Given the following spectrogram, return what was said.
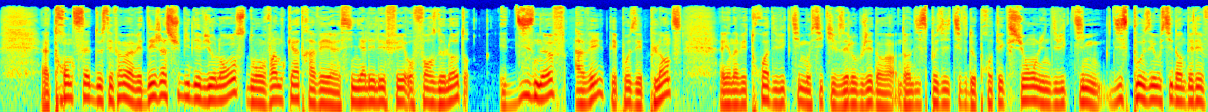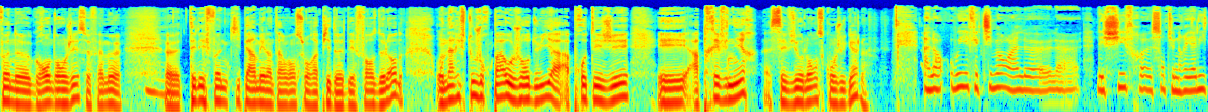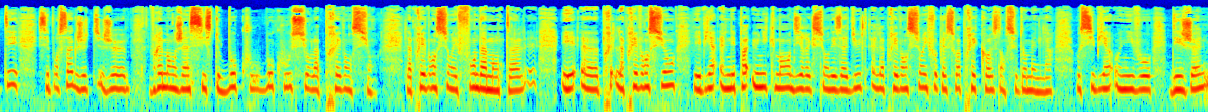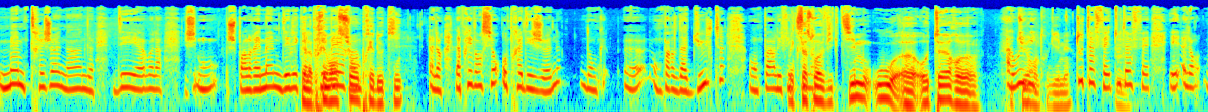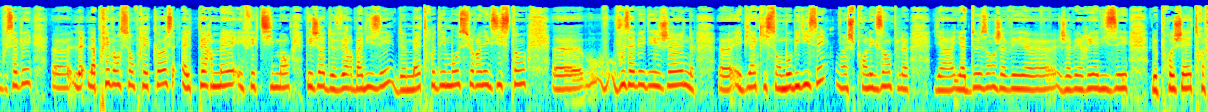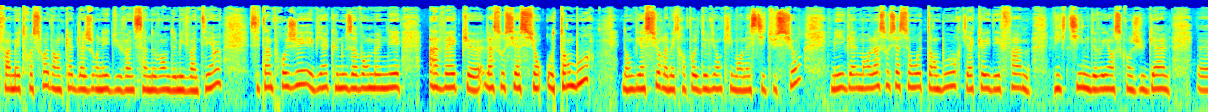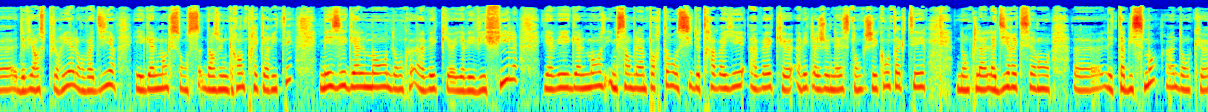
37 de ces femmes avaient déjà subi des violences, dont 24 avaient signalé les faits aux forces de l'ordre 19 avaient déposé plainte. Il y en avait trois des victimes aussi qui faisaient l'objet d'un dispositif de protection. L'une des victimes disposait aussi d'un téléphone euh, grand danger, ce fameux mmh. euh, téléphone qui permet l'intervention rapide des forces de l'ordre. On n'arrive toujours pas aujourd'hui à protéger et à prévenir ces violences conjugales? Alors oui, effectivement, hein, les chiffres sont une réalité. C'est pour ça que je, vraiment j'insiste beaucoup, beaucoup sur la prévention. La prévention est fondamentale et euh, la prévention, eh bien, elle n'est pas uniquement en direction des adultes. La prévention, il faut qu'elle soit précoce dans ce domaine-là, aussi bien au niveau des jeunes, même très jeunes, hein, des euh, voilà. Je, parlerai même dès l'école primaire. La prévention hein. auprès de qui? Alors, la prévention auprès des jeunes, donc euh, on parle d'adultes, on parle effectivement. Mais que ça soit victime ou euh, auteur. Ah oui, entre guillemets. Tout à fait, tout hmm. à fait. Et alors, vous savez, euh, la, prévention précoce, elle permet effectivement déjà de verbaliser, de mettre des mots sur un existant. Euh, vous avez des jeunes, euh, eh bien, qui sont mobilisés. Hein, je prends l'exemple. Il y a, il y a deux ans, j'avais euh, j'avais réalisé le projet Être femme, être soi dans le cadre de la journée du 25 novembre 2021. C'est un projet, eh bien, que nous avons mené avec l'association Au Tambour. Donc, bien sûr, la métropole de Lyon qui est mon institution, mais également l'association Au Tambour qui a accueille des femmes victimes de violences conjugales, euh, de violences plurielles, on va dire, et également qui sont dans une grande précarité, mais également donc avec euh, il y avait Vifil, il y avait également, il me semblait important aussi de travailler avec euh, avec la jeunesse. Donc j'ai contacté donc la, la direction, l'établissement, hein, donc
